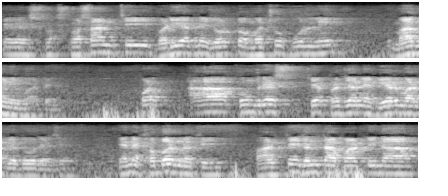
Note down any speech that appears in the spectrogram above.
કે સ્મ- સ્મશાનથી ભડિયારને જોડતો મચ્છુ પુલની માગણી માટે. પણ આ કોંગ્રેસ જે પ્રજાને ગેરમાર્ગે દોરે છે, એને ખબર નથી. ભારતીય જનતા પાર્ટીના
